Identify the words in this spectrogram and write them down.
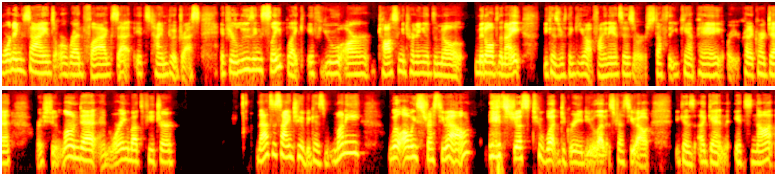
warning signs or red flags that it's time to address. If you're losing sleep, like if you are tossing and turning in the middle middle of the night because you're thinking about finances or stuff that you can't pay or your credit card debt or student loan debt and worrying about the future, that's a sign too because money will always stress you out. It's just to what degree do you let it stress you out? Because again, it's not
